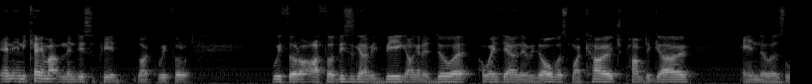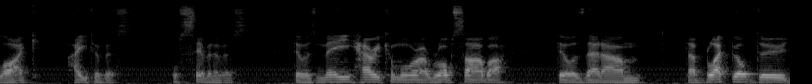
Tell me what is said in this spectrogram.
And, and he came up and then disappeared. Like we thought, we thought I thought this is going to be big. I'm going to do it. I went down there with Elvis, my coach, pumped to go, and there was like eight of us or seven of us. There was me, Harry Kimura, Rob Saba. There was that um that black belt dude,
